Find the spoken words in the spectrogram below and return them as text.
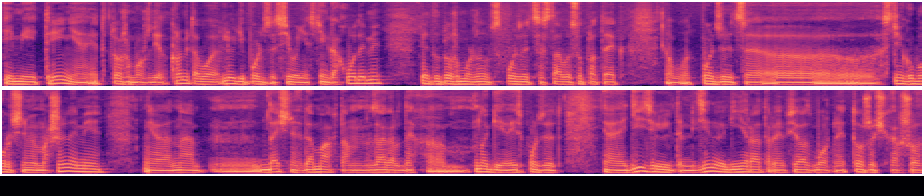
э, имеет трение, это тоже можно делать. Кроме того, люди пользуются сегодня снегоходами, это тоже можно использовать составы Супротек, вот. пользуются э, снегоуборочными машинами, э, на дачных домах, там, загородных, э, многие используют э, дизель, там, бензиновые генераторы всевозможные, тоже очень хорошо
